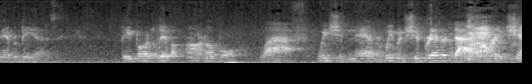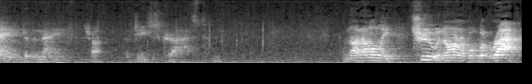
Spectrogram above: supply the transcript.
Never be us. People are to live an honorable life. We should never. We would, should rather die than bring shame to the name of Jesus Christ. Not only true and honorable, but right.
